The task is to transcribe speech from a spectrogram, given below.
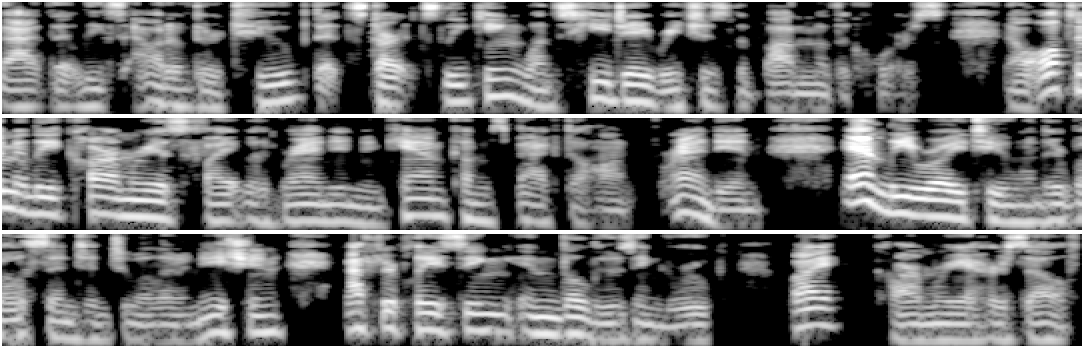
that that leaks out of their tube that starts leaking once TJ reaches the bottom of the course. Now, ultimately, Cara Maria's fight with Brandon and Kam comes back to haunt Brandon and Leroy too when they're both sent into elimination after placing in the losing group by Cara Maria herself.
